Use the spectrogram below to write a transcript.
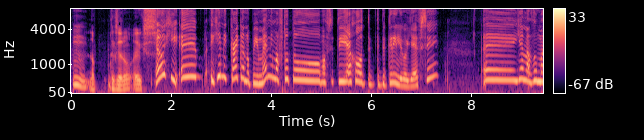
Μμ. Να, δεν ξέρω. Έχεις... Ε, όχι. Ε, γενικά ικανοποιημένη με, αυτό το, με αυτή τη, έχω την, την πικρή λίγο γεύση. Ε, για να δούμε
